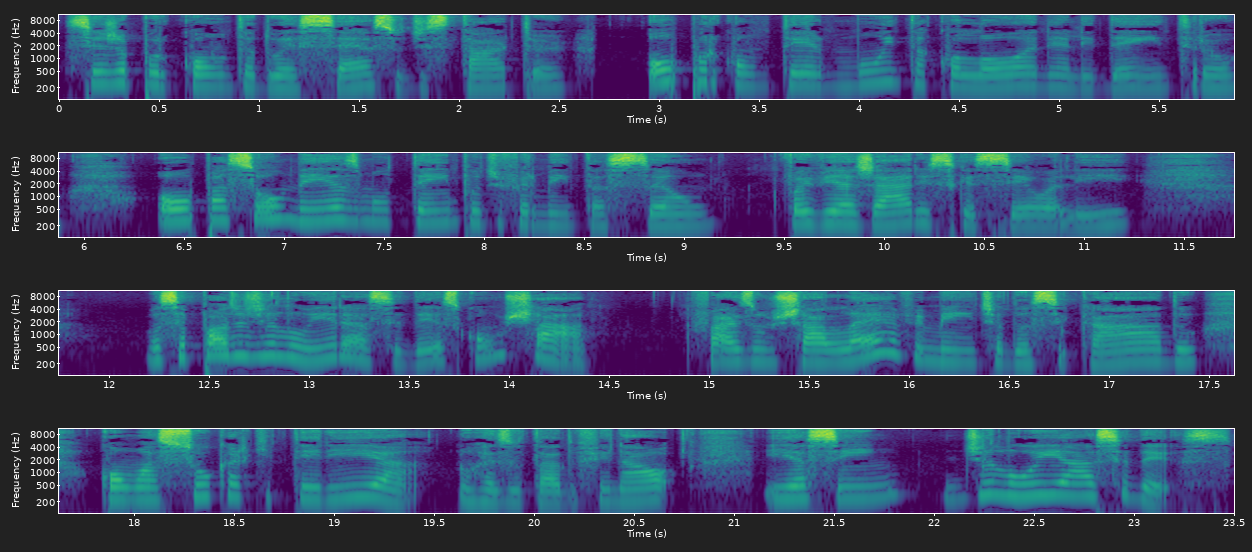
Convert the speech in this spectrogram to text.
seja por conta do excesso de starter, ou por conter muita colônia ali dentro, ou passou mesmo o tempo de fermentação, foi viajar e esqueceu ali, você pode diluir a acidez com chá. Faz um chá levemente adocicado, com o açúcar que teria no resultado final, e assim dilui a acidez.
